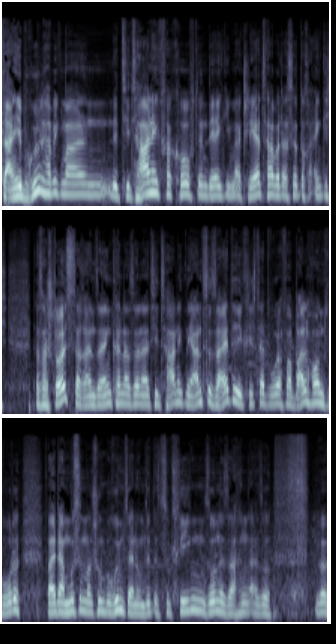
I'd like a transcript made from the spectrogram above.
Daniel Brühl habe ich mal eine Titanic verkauft, in der ich ihm erklärt habe, dass er doch eigentlich, dass er stolz daran sein kann, dass er in der Titanic eine ganze Seite gekriegt hat, wo er verballhornt wurde, weil da musste man schon berühmt sein, um das zu kriegen. So eine Sachen, also über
